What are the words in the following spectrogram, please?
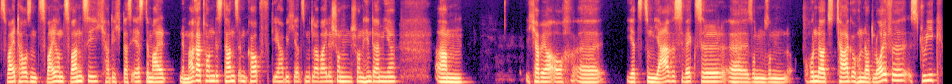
2022 hatte ich das erste Mal eine Marathondistanz im Kopf. Die habe ich jetzt mittlerweile schon, schon hinter mir. Ähm, ich habe ja auch äh, jetzt zum Jahreswechsel äh, so ein, so ein 100 Tage, 100 Läufe Streak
